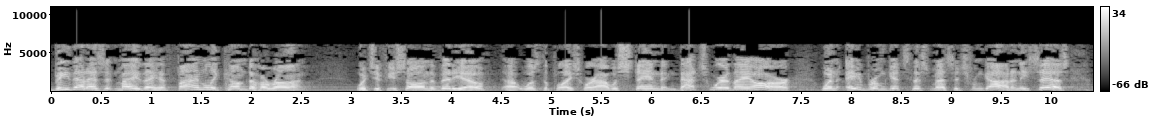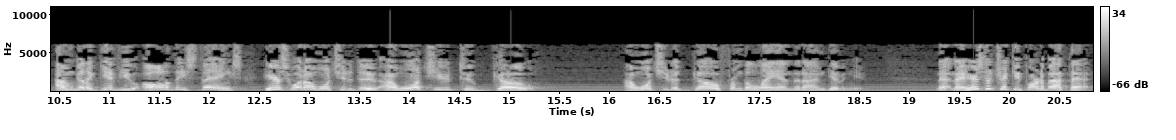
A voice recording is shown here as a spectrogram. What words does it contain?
be that as it may, they have finally come to Haran which if you saw in the video uh, was the place where I was standing. That's where they are when Abram gets this message from God. And he says, I'm going to give you all of these things. Here's what I want you to do. I want you to go. I want you to go from the land that I'm giving you. Now, now here's the tricky part about that.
